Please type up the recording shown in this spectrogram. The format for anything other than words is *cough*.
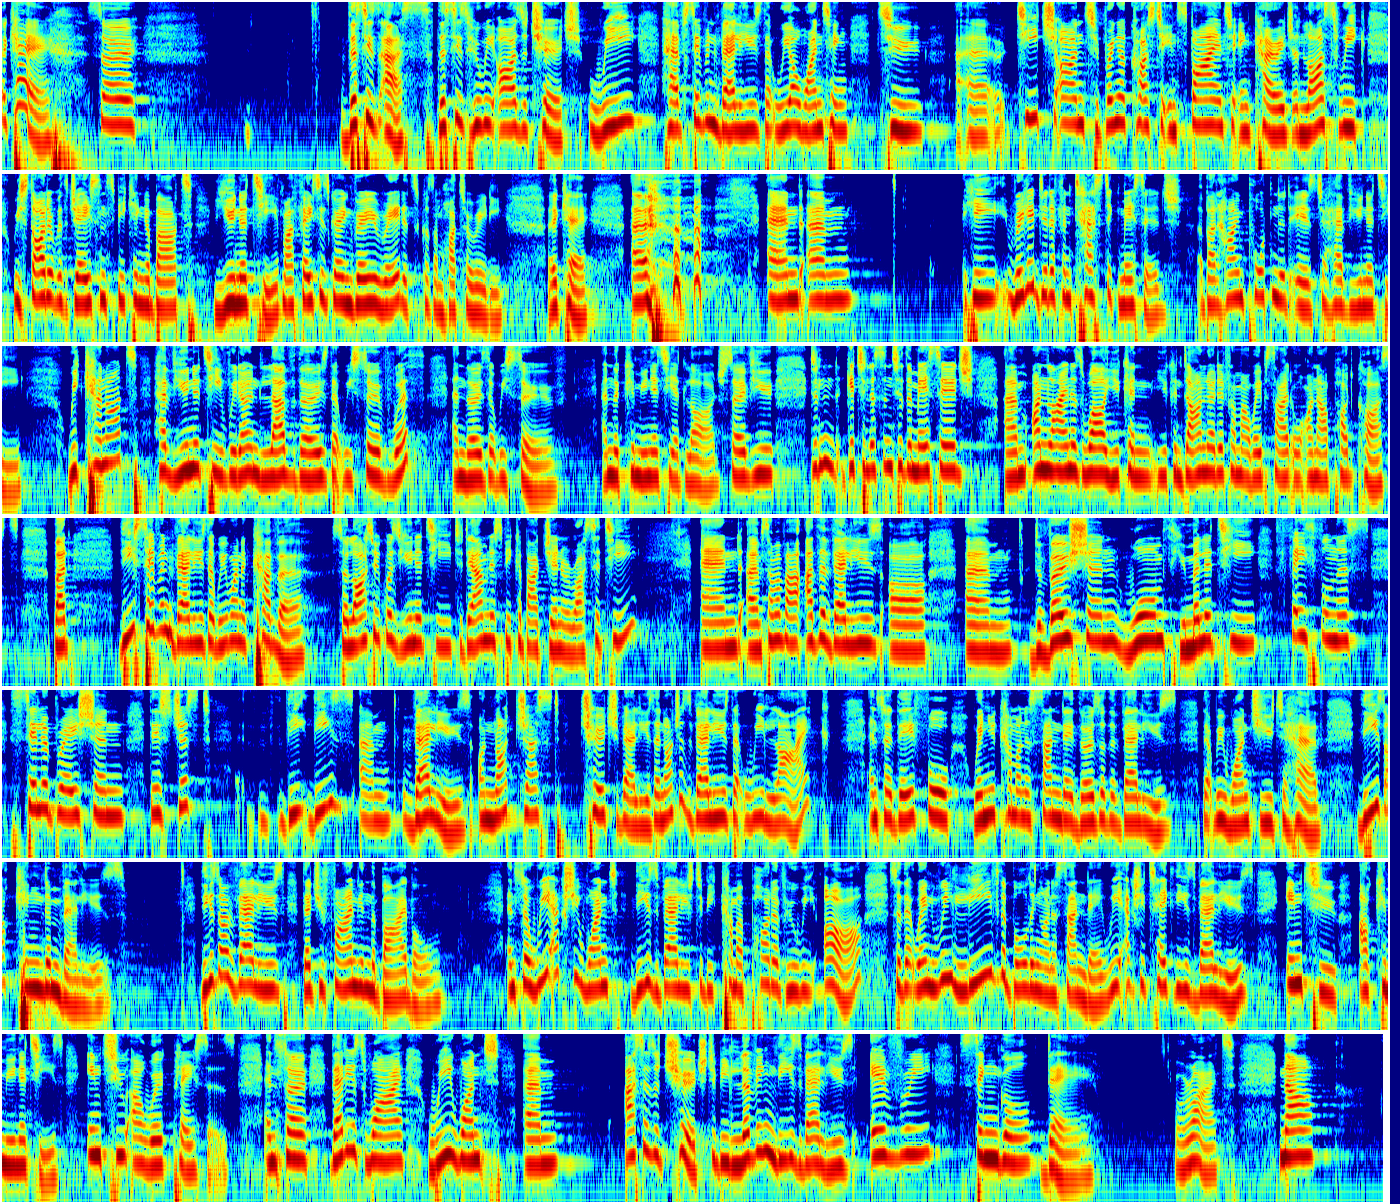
Okay, so this is us. This is who we are as a church. We have seven values that we are wanting to uh, teach on, to bring across, to inspire, and to encourage. And last week, we started with Jason speaking about unity. If my face is going very red, it's because I'm hot already. Okay. Uh, *laughs* and um, he really did a fantastic message about how important it is to have unity. We cannot have unity if we don't love those that we serve with and those that we serve and the community at large. So if you didn't get to listen to the message um, online as well, you can, you can download it from our website or on our podcasts. But these seven values that we want to cover so last week was unity. Today I'm going to speak about generosity. And um, some of our other values are um, devotion, warmth, humility, faithfulness, celebration. There's just the, these um, values are not just church values, they're not just values that we like. And so, therefore, when you come on a Sunday, those are the values that we want you to have. These are kingdom values. These are values that you find in the Bible. And so we actually want these values to become a part of who we are so that when we leave the building on a Sunday, we actually take these values into our communities, into our workplaces. And so that is why we want um, us as a church to be living these values every single day. All right. Now,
